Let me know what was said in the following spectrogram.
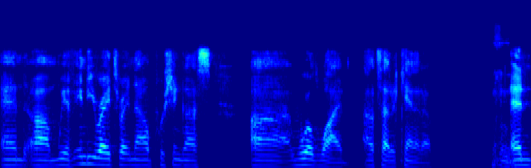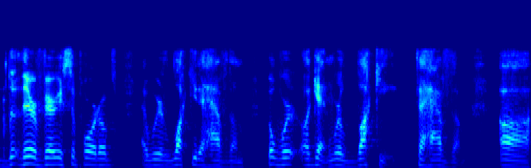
and um, we have indie rights right now pushing us uh, worldwide outside of canada. Mhm. and th- they're very supportive and we're lucky to have them. But we're again we're lucky to have them. Uh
